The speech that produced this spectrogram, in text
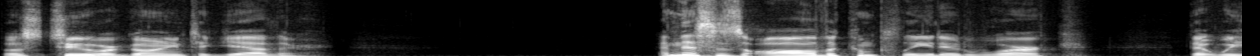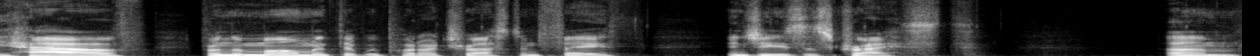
those two are going together. And this is all the completed work that we have from the moment that we put our trust and faith in Jesus Christ. Um,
